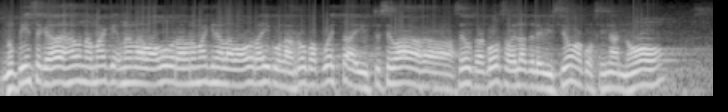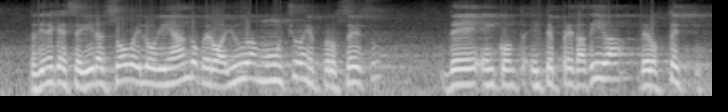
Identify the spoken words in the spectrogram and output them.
No piense que va a dejar una máquina, lavadora, una máquina lavadora ahí con la ropa puesta y usted se va a hacer otra cosa, a ver la televisión, a cocinar. No. Usted tiene que seguir al software y irlo guiando, pero ayuda mucho en el proceso de interpretativa de los textos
